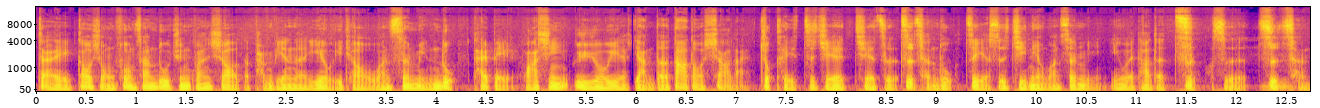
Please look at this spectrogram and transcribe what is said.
在高雄凤山陆军官校的旁边呢，也有一条王生明路。台北华兴育幼院养德大道下来，就可以直接接着志诚路，这也是纪念王生明，因为他的字是志诚。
